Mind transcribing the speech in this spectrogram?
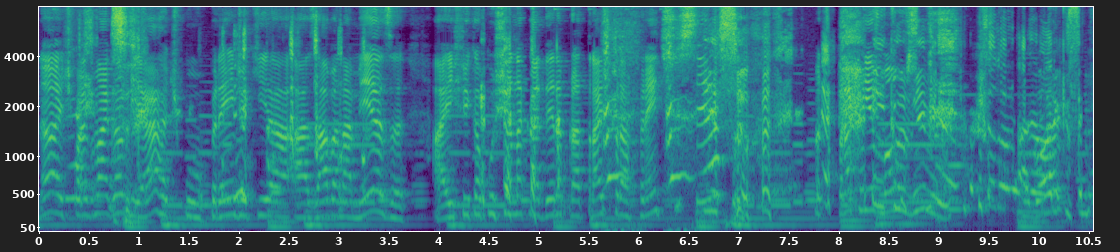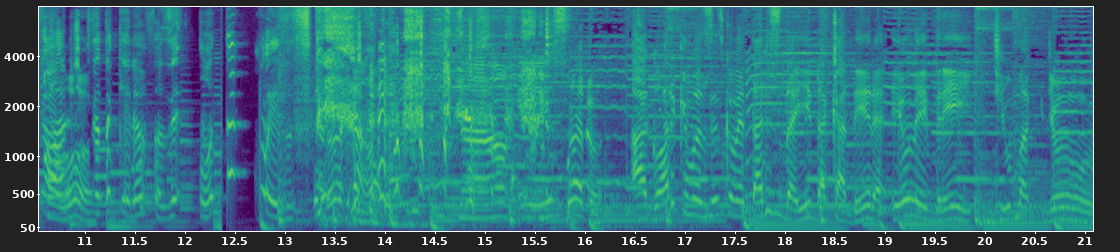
não, a gente faz uma gambiarra, tipo, prende aqui a- as abas na mesa, aí fica puxando a cadeira pra trás, pra frente, sucesso. Pra, pra que mão? Inclusive, agora que você falou. você tá querendo fazer outra coisa, Não, que isso. Mano, agora que vocês comentaram isso daí da cadeira, eu lembrei de uma. De um...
